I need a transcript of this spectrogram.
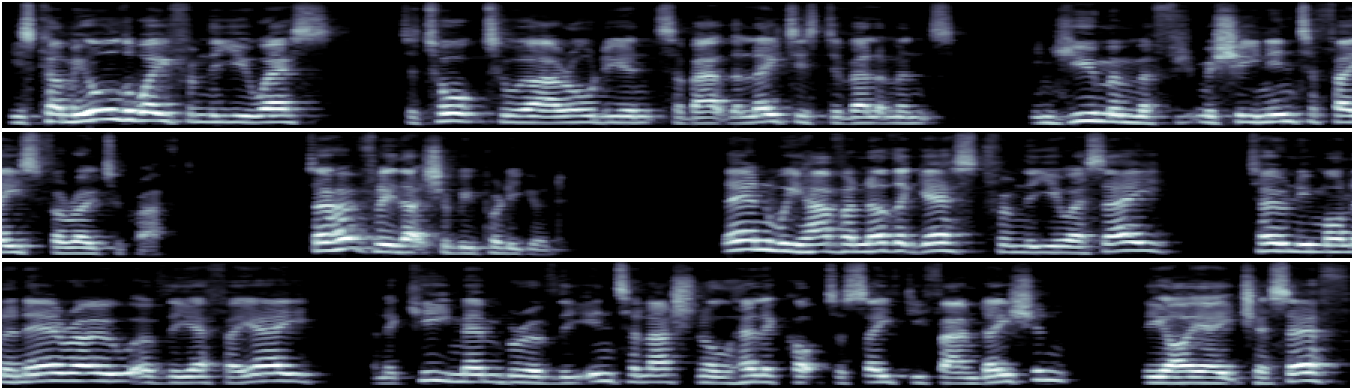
He's coming all the way from the US to talk to our audience about the latest developments in human machine interface for rotorcraft. So hopefully that should be pretty good. Then we have another guest from the USA, Tony Molinaro of the FAA, and a key member of the International Helicopter Safety Foundation, the IHSF,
